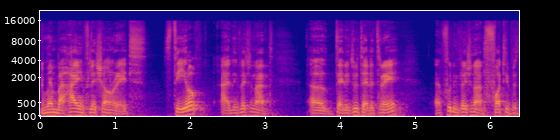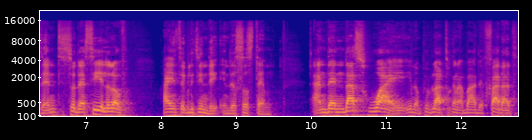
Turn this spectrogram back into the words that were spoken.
Remember, high inflation rates still, and inflation at uh, 32, 33, uh, food inflation at 40%. So there's still a lot of high instability in the, in the system. And then that's why you know people are talking about the fact that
